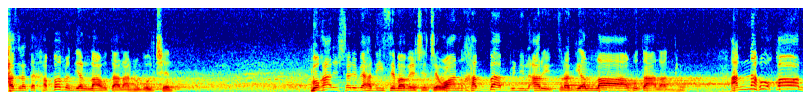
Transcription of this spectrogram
হাজরাতে খাব্বাব রাদি আল্লাহ তালানহু বলছেন বুখারী শরীফে হাদিসে ভাবে এসেছে ওয়ান খাব্বাব বিনিল আরিত রাদিয়াল্লাহু তাআলা আনহু আন্নাহু قال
